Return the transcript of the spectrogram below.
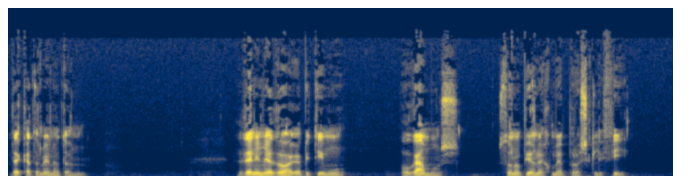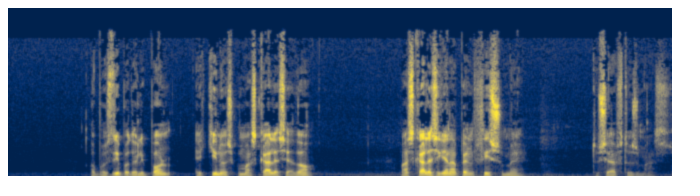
Δέκατον ένατον Δεν είναι εδώ αγαπητοί μου ο γάμος στον οποίο έχουμε προσκληθεί. Οπωσδήποτε λοιπόν εκείνος που μας κάλεσε εδώ μας κάλεσε για να πενθήσουμε τους εαυτούς μας.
